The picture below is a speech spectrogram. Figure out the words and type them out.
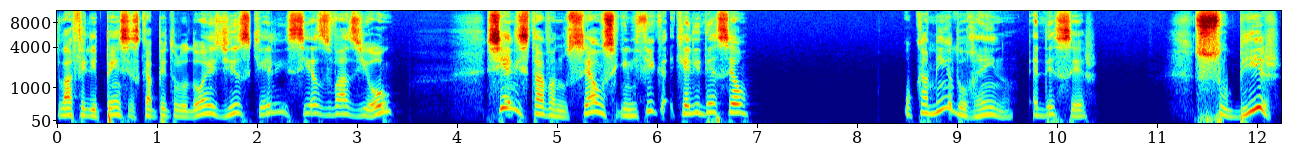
Lá Filipenses capítulo 2 diz que ele se esvaziou. Se ele estava no céu, significa que ele desceu. O caminho do reino é descer. Subir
